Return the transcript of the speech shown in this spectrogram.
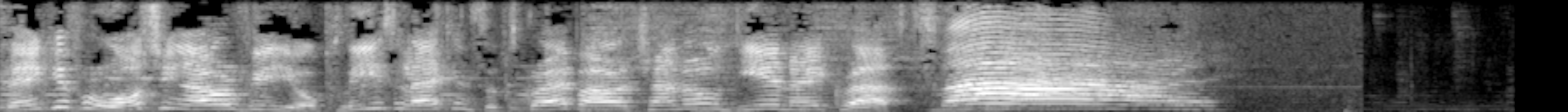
Thank you for watching our video. Please like and subscribe our channel DNA Crafts. Bye.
